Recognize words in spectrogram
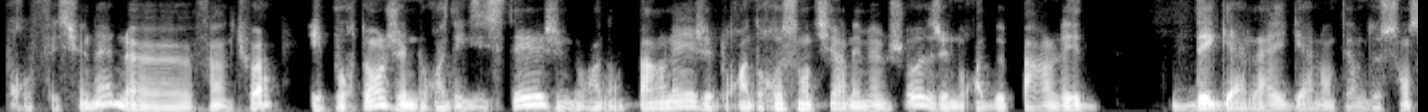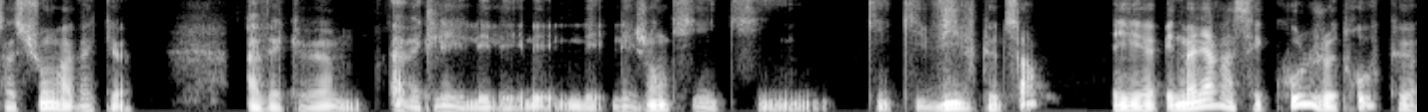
professionnel, euh, enfin tu vois, et pourtant j'ai le droit d'exister, j'ai le droit d'en parler, j'ai le droit de ressentir les mêmes choses, j'ai le droit de parler d'égal à égal en termes de sensations avec, euh, avec, euh, avec les, les, les, les, les gens qui, qui, qui vivent que de ça. Et, et, de manière assez cool, je trouve que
